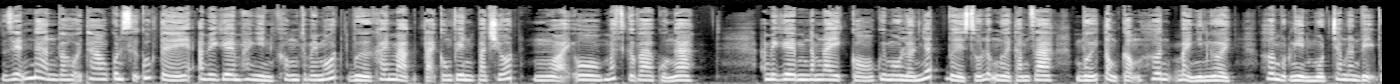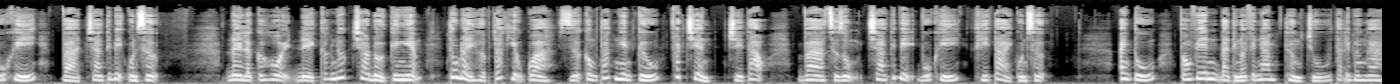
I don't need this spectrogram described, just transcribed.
Diễn đàn và hội thao quân sự quốc tế Army Games 2021 vừa khai mạc tại công viên Patriot, ngoại ô Moscow của Nga. Army Game năm nay có quy mô lớn nhất về số lượng người tham gia với tổng cộng hơn 7.000 người, hơn 1.100 đơn vị vũ khí và trang thiết bị quân sự. Đây là cơ hội để các nước trao đổi kinh nghiệm, thúc đẩy hợp tác hiệu quả giữa công tác nghiên cứu, phát triển, chế tạo và sử dụng trang thiết bị vũ khí, khí tải quân sự. Anh Tú, phóng viên Đài Tiếng Nói Việt Nam thường trú tại Liên bang Nga,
